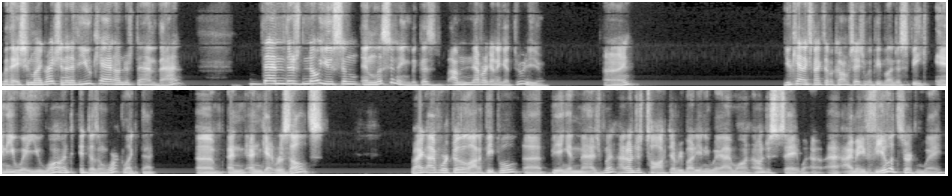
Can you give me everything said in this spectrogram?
with Haitian migration. And if you can't understand that, then there's no use in, in listening because I'm never going to get through to you. All right. You can't expect to have a conversation with people and just speak any way you want. It doesn't work like that. Uh, and and get results right? I've worked with a lot of people uh, being in management. I don't just talk to everybody any way I want. I don't just say I may feel a certain way.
